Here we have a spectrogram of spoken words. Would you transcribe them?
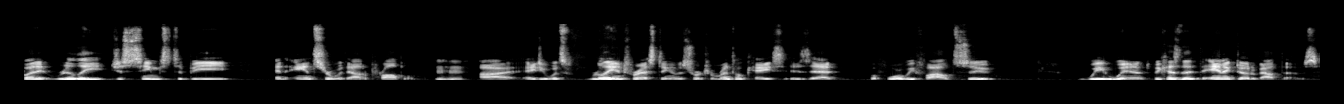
but it really just seems to be an answer without a problem. Mm-hmm. Uh, AJ, what's really interesting in the short term rental case is that before we filed suit, we went because the, the anecdote about those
